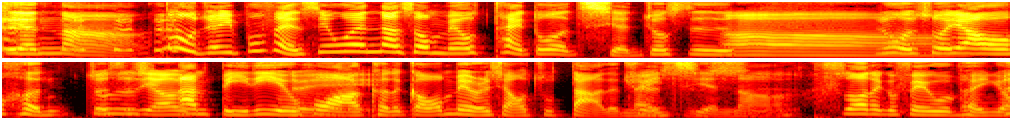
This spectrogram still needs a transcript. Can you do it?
间呐、啊？但我觉得一部分也是因为那时候没有太多的钱，就是如果说要很就是按比例的话，可能搞不好没有人想要住大的那一间呐。说到那个废物朋友，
